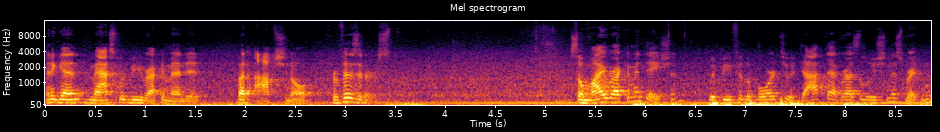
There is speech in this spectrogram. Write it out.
And again, masks would be recommended, but optional for visitors. So my recommendation would be for the board to adopt that resolution as written.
